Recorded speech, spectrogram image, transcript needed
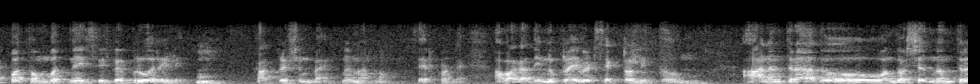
ಎಪ್ಪತ್ತೊಂಬತ್ತನೇ ಇಸ್ವಿ ಫೆಬ್ರವರಿಲಿ. ಕಾರ್ಪೊರೇಷನ್ ಬ್ಯಾಂಕ್ನ ನಾನು ಸೇರಿಕೊಂಡೆ. ಅವಾಗ ಅದು ಇನ್ನೂ ಪ್ರೈವೇಟ್ ಸೆಕ್ಟ್ರಲ್ಲಿ ಇತ್ತು. ಆ ನಂತರ ಅದು ಒಂದು ವರ್ಷದ ನಂತರ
